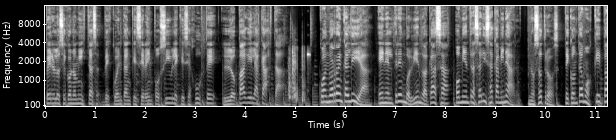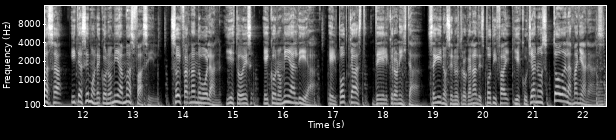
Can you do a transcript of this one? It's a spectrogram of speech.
pero los economistas descuentan que será imposible que ese ajuste lo pague la casta. Cuando arranca el día, en el tren volviendo a casa o mientras salís a caminar, nosotros te contamos qué pasa y te hacemos la economía más fácil. Soy Fernando Bolán y esto es Economía al Día, el podcast de El Cronista. Seguinos en nuestro canal de Spotify y escuchanos todas las mañanas.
